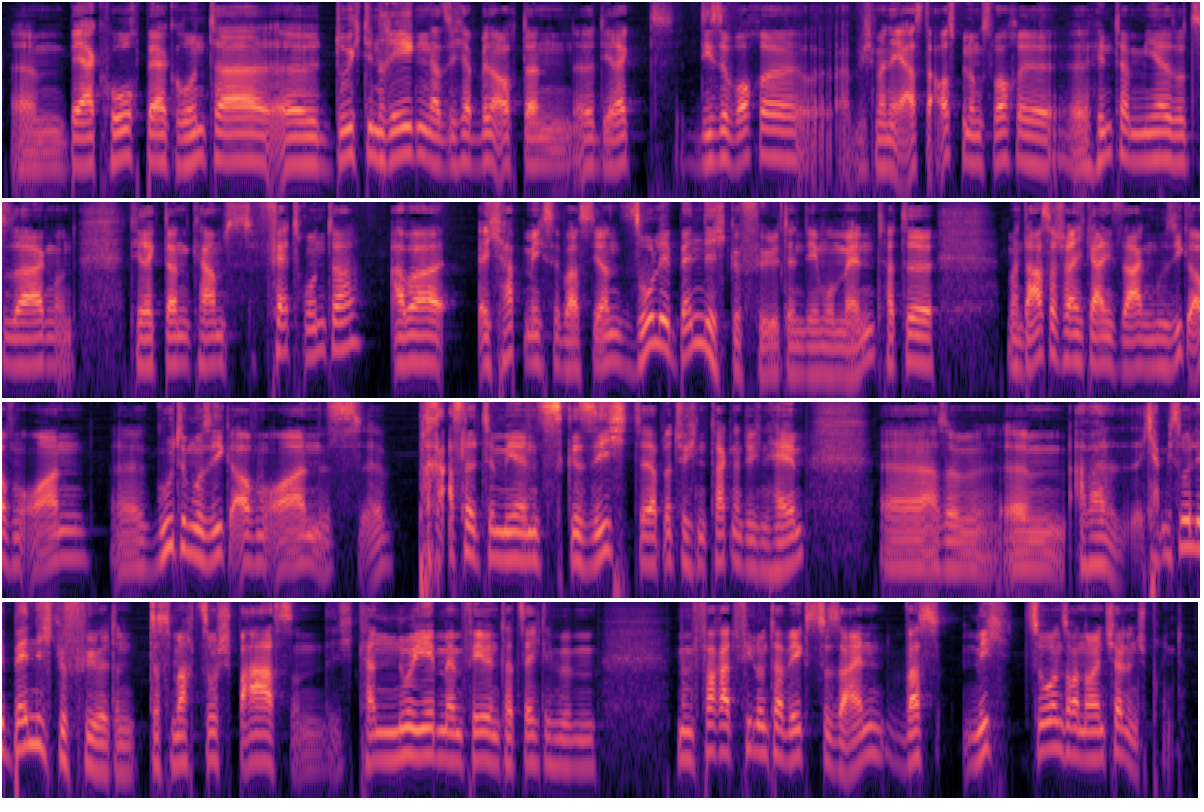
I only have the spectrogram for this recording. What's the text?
ähm, Berg hoch, Berg runter, äh, durch den Regen. Also ich hab, bin auch dann äh, direkt diese Woche, habe ich meine erste Ausbildungswoche äh, hinter mir sozusagen und direkt dann kam es fett runter. Aber ich habe mich, Sebastian, so lebendig gefühlt in dem Moment, hatte man darf es wahrscheinlich gar nicht sagen, Musik auf den Ohren, äh, gute Musik auf den Ohren, es äh, prasselte mir ins Gesicht. Ich habe natürlich einen Tag natürlich einen Helm. Äh, also, ähm, aber ich habe mich so lebendig gefühlt und das macht so Spaß. Und ich kann nur jedem empfehlen, tatsächlich mit dem, mit dem Fahrrad viel unterwegs zu sein, was mich zu unserer neuen Challenge bringt.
